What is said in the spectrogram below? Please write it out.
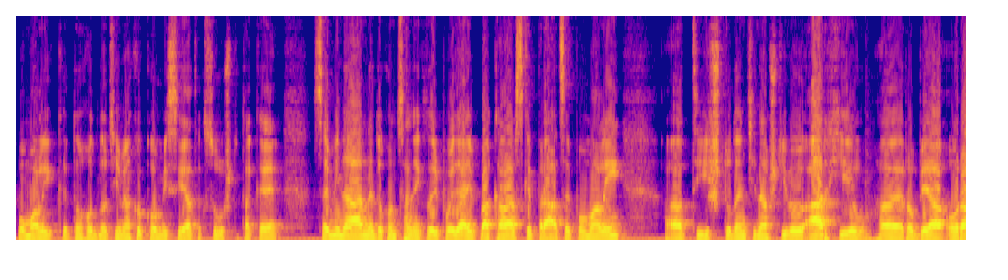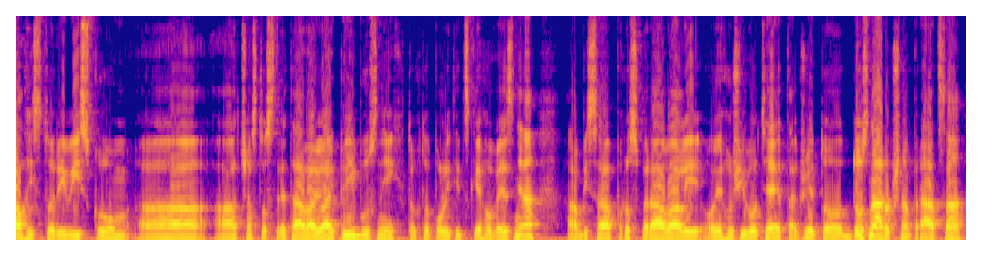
pomaly, keď to hodnotím ako komisia, tak sú už to také seminárne, dokonca niektorí povedia aj bakalárske práce pomaly, tí študenti navštívajú archív, robia oral history výskum a často stretávajú aj príbuzných tohto politického väzňa, aby sa prosperávali o jeho živote, takže je to dosť náročná práca.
